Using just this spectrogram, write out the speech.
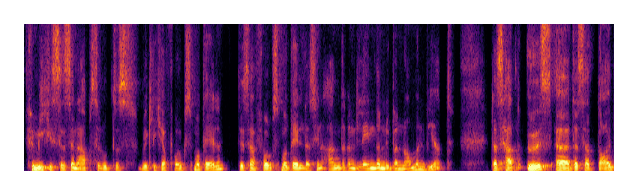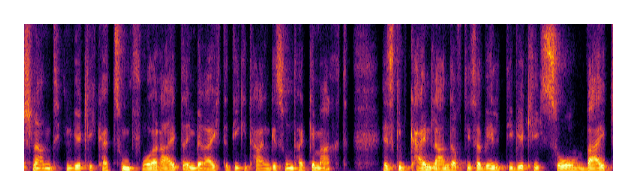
für mich ist das ein absolutes wirklich Erfolgsmodell. Das Erfolgsmodell, das in anderen Ländern übernommen wird. Das hat, Ös, äh, das hat Deutschland in Wirklichkeit zum Vorreiter im Bereich der digitalen Gesundheit gemacht. Es gibt kein Land auf dieser Welt, die wirklich so weit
